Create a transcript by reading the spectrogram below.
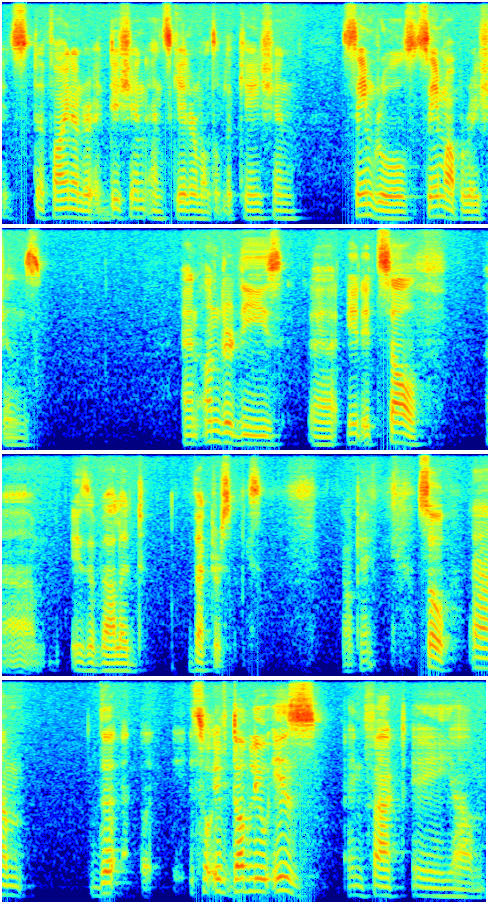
it's defined under addition and scalar multiplication. Same rules, same operations. And under these, uh, it itself um, is a valid vector space. Okay, so um, the so if W is in fact a um,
